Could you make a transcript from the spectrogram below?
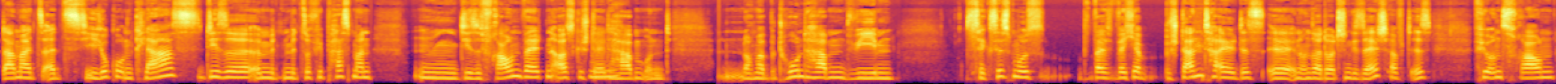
damals, als Joko und Klaas diese äh, mit mit Sophie Passmann mh, diese Frauenwelten ausgestellt haben und nochmal betont haben, wie Sexismus, wel- welcher Bestandteil das äh, in unserer deutschen Gesellschaft ist für uns Frauen.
